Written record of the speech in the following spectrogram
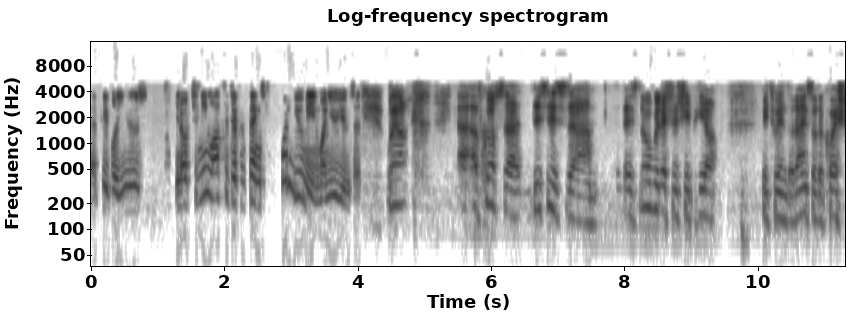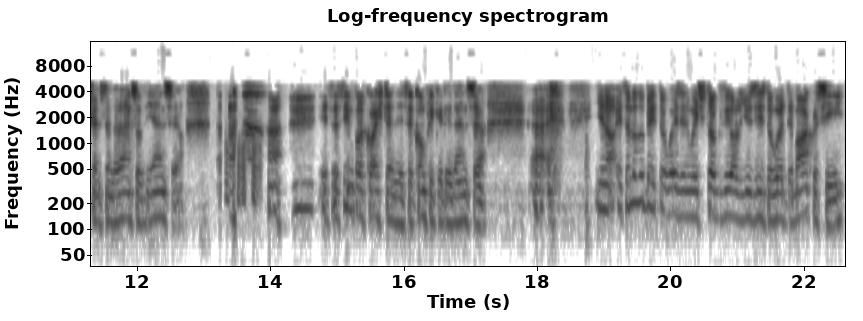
that people use, you know, to mean lots of different things? What do you mean when you use it? Well, uh, of course, uh, this is, um, there's no relationship here between the length of the questions and the length of the answer. it's a simple question, it's a complicated answer. Uh, you know, it's a little bit the ways in which Tocqueville uses the word democracy.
